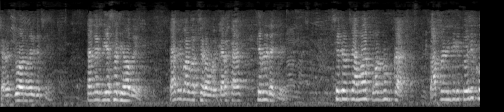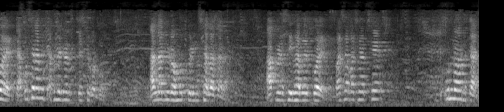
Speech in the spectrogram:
তারা জোয়ান হয়ে গেছে। তাদের বিয়ে শাদী হবে, তাদের বাল বাচ্চারা হবে, তারা কেমনে দেখবে? সেটা হচ্ছে আমার প্রথম কাজ। তা আপনারা নিজেকে তৈরি করেন, তারপর স্যার আমি আপনাদের জন্য চেষ্টা করব। আল্লাহ রহমত করি ইনশাল্লাহ তারা আপনারা সেইভাবে করেন। পাশাপাশি হচ্ছে উন্নয়ন কাজ।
